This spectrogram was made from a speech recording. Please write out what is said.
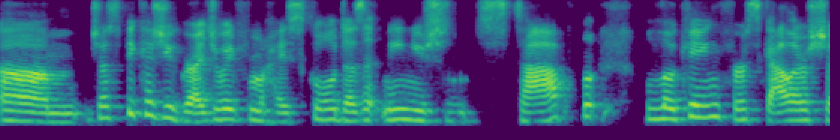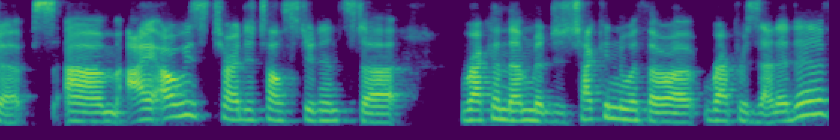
um, just because you graduate from high school doesn't mean you should stop looking for scholarships. Um, I always try to tell students to recommend them to check in with a representative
